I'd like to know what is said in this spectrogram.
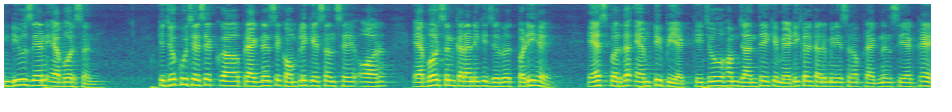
इंड्यूस एन एबोर्सन कि जो कुछ ऐसे प्रेगनेंसी कॉम्प्लिकेशंस है और एबॉर्सन कराने की ज़रूरत पड़ी है as per the M T P act की जो हम जानते हैं कि medical termination of pregnancy act है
